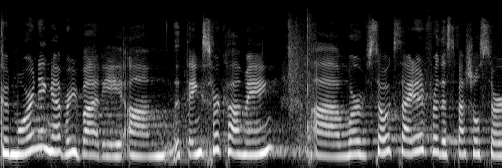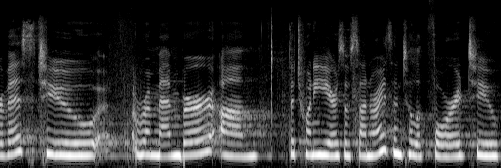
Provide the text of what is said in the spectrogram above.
Good morning, everybody. Um, thanks for coming. Uh, we're so excited for the special service to remember um, the 20 years of Sunrise and to look forward to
